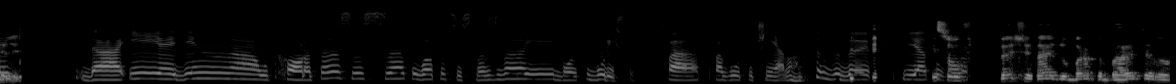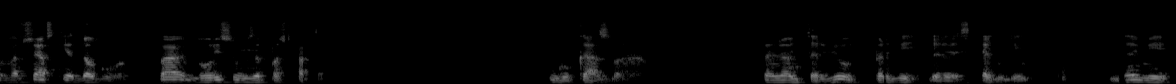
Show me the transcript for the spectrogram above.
И, да, и е един от хората, с когото се свързва и Бойко Борисов. Това, това го уточнявам, за да е ясно. Борисов беше най-добрата барета във Варшавския договор. Това е Борисов за пащата. Го казва. Едно интервю от преди 90-те години. Не ми,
